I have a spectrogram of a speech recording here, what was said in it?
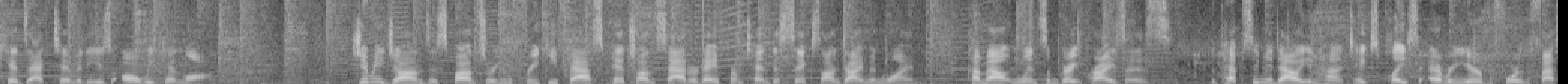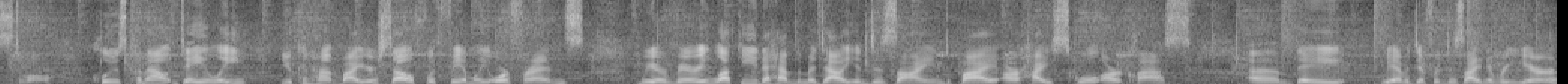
kids activities all weekend long. Jimmy John's is sponsoring the Freaky Fast Pitch on Saturday from 10 to 6 on Diamond 1. Come out and win some great prizes. The Pepsi Medallion Hunt takes place every year before the festival. Clues come out daily. You can hunt by yourself with family or friends. We are very lucky to have the medallion designed by our high school art class. Um, they we have a different design every year.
